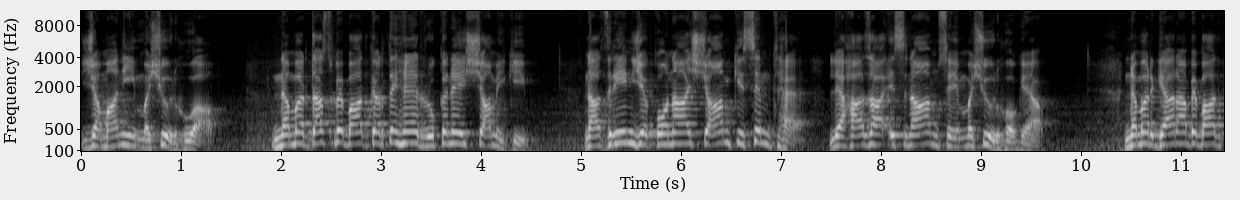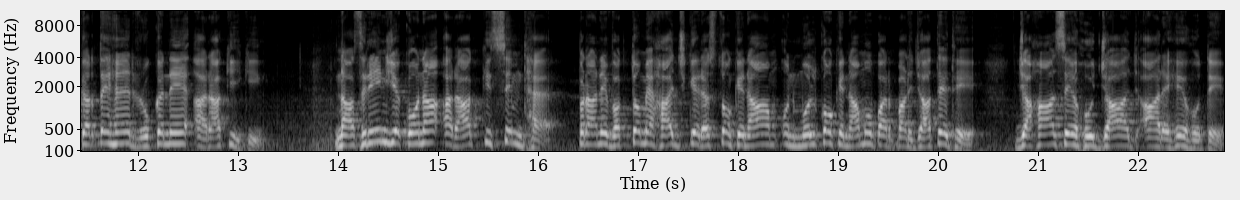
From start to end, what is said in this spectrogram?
یمانی مشہور ہوا۔ نمبر دس پہ بات کرتے ہیں رکن شامی کی۔ ناظرین، یہ کونا شام کی سمت ہے، لہٰذا اس نام سے مشہور ہو گیا۔ نمبر گیارہ پہ بات کرتے ہیں رکن عراقی کی۔ ناظرین، یہ کونا عراق کی سمت ہے۔ پرانے وقتوں میں حج کے رستوں کے نام ان ملکوں کے ناموں پر پڑ جاتے تھے، جہاں سے حجاج آ رہے ہوتے۔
